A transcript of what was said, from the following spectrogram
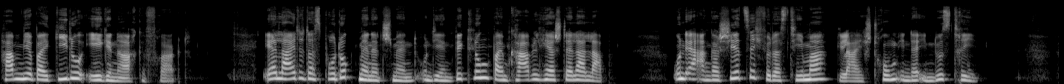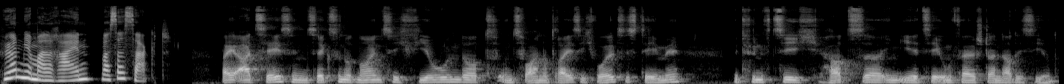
haben wir bei Guido Ege nachgefragt. Er leitet das Produktmanagement und die Entwicklung beim Kabelhersteller Lab und er engagiert sich für das Thema Gleichstrom in der Industrie. Hören wir mal rein, was er sagt. Bei AC sind 690, 400 und 230 Volt Systeme mit 50 Hertz äh, im IEC-Umfeld standardisiert.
